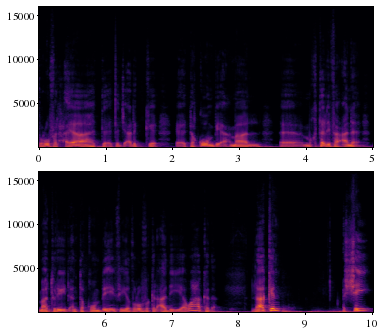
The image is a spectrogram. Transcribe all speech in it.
ظروف الحياة تجعلك آه، تقوم بأعمال آه، مختلفة عن ما تريد أن تقوم به في ظروفك العادية وهكذا. لكن الشيء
